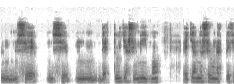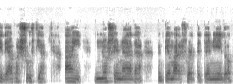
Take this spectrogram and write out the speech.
mm, se, se mm, destruye a sí mismo echándose una especie de agua sucia. Ay, no sé nada, qué mala suerte he tenido,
